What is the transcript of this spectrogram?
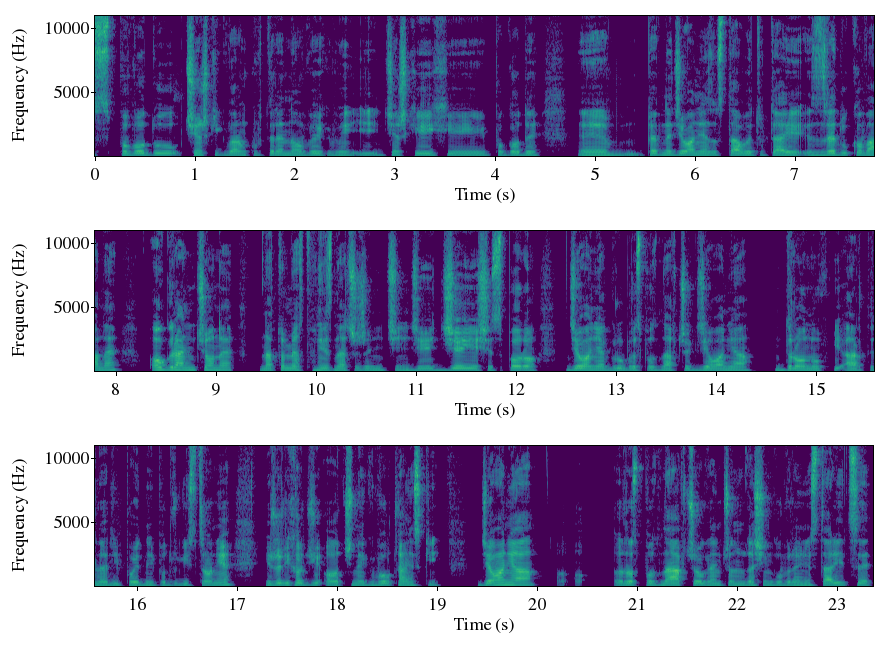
z powodu ciężkich warunków terenowych i ciężkiej e, pogody e, pewne działania zostały tutaj zredukowane, ograniczone, natomiast to nie znaczy, że nic się nie dzieje. Dzieje się sporo działania grup rozpoznawczych, działania dronów i artylerii po jednej i po drugiej stronie. Jeżeli chodzi o odcinek wołczański, działania rozpoznawcze o ograniczonym zasięgu w rejonie Staricy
